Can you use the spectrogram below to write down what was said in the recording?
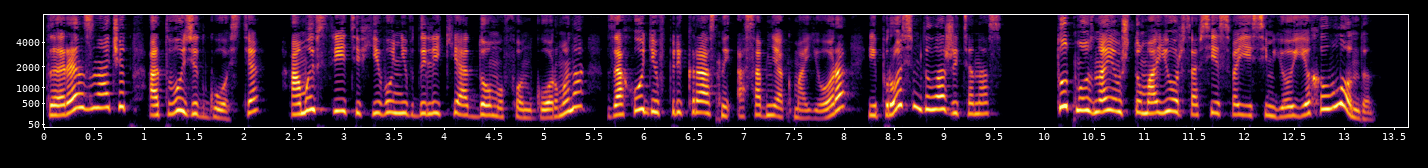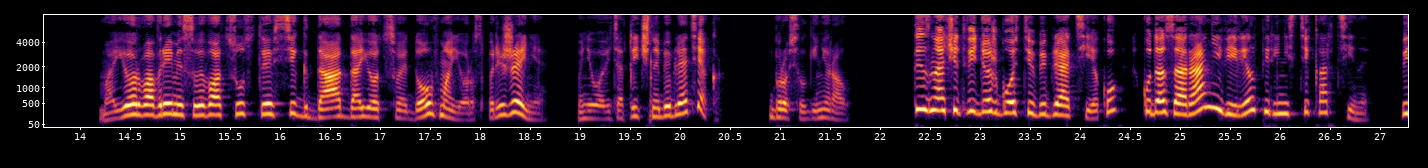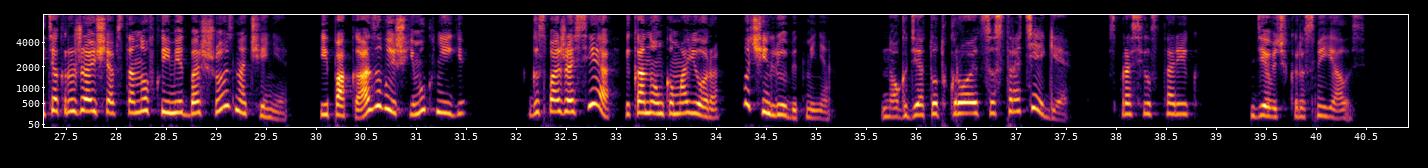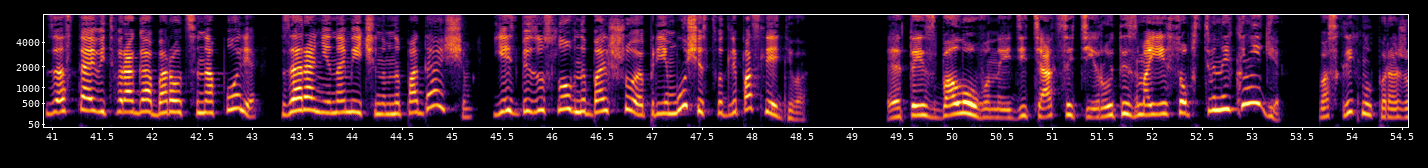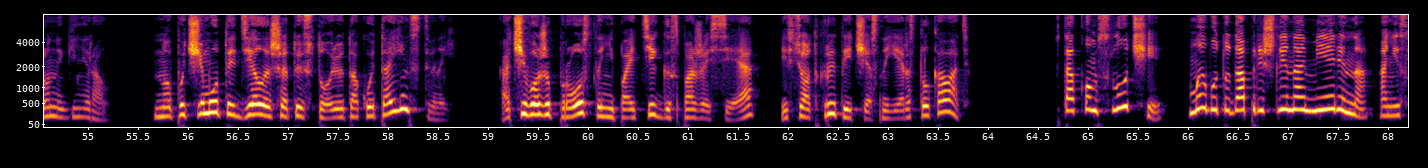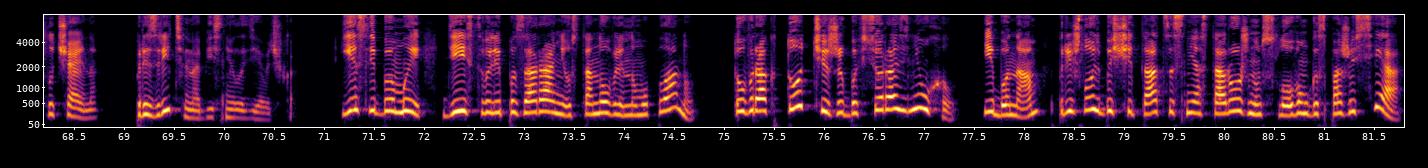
Терен, значит, отвозит гостя, а мы, встретив его невдалеке от дома фон Гормана, заходим в прекрасный особняк майора и просим доложить о нас. Тут мы узнаем, что майор со всей своей семьей ехал в Лондон. Майор во время своего отсутствия всегда отдает свой дом в мое распоряжение. У него ведь отличная библиотека, — бросил генерал. Ты, значит, ведешь гостя в библиотеку, куда заранее велел перенести картины ведь окружающая обстановка имеет большое значение, и показываешь ему книги. Госпожа Сеа, экономка майора, очень любит меня. — Но где тут кроется стратегия? — спросил старик. Девочка рассмеялась. — Заставить врага бороться на поле заранее намеченным нападающим есть, безусловно, большое преимущество для последнего. — Это избалованное дитя цитирует из моей собственной книги! — воскликнул пораженный генерал. Но почему ты делаешь эту историю такой таинственной? А чего же просто не пойти к госпоже Сеа и все открыто и честно ей растолковать? В таком случае мы бы туда пришли намеренно, а не случайно, презрительно объяснила девочка. Если бы мы действовали по заранее установленному плану, то враг тотчас же бы все разнюхал, ибо нам пришлось бы считаться с неосторожным словом госпожи Сеа.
